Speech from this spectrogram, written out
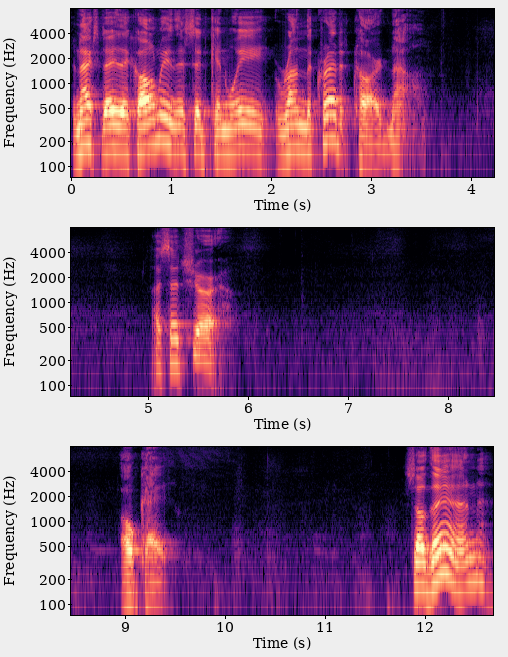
The next day they called me and they said, Can we run the credit card now? I said, Sure. Okay. So then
